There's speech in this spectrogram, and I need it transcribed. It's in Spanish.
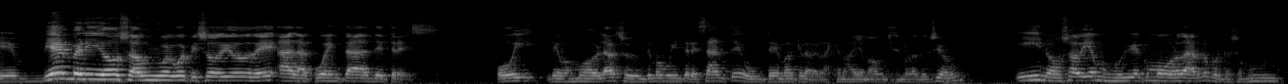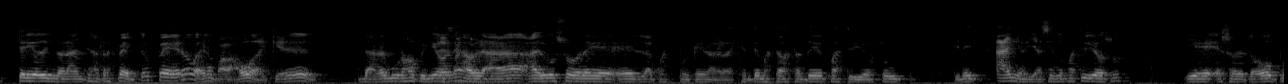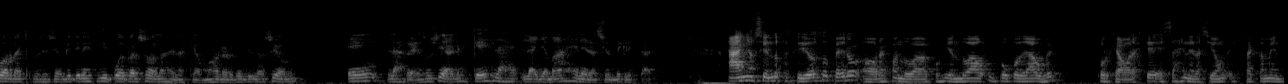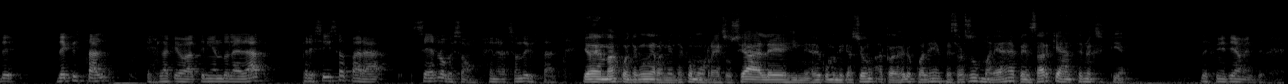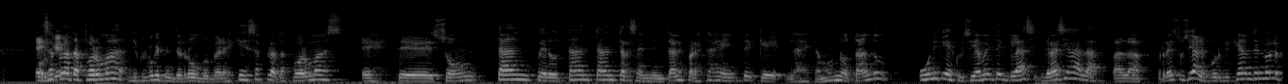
Eh, bienvenidos a un nuevo episodio de A la cuenta de tres. Hoy le vamos a hablar sobre un tema muy interesante, un tema que la verdad es que nos ha llamado muchísimo la atención y no sabíamos muy bien cómo abordarlo porque somos un trío de ignorantes al respecto, pero bueno, para la joda, hay que dar algunas opiniones, hablar algo sobre eh, la cuestión, porque la verdad es que el tema está bastante fastidioso, tiene años ya siendo fastidioso y eh, sobre todo por la exposición que tiene este tipo de personas de las que vamos a hablar a continuación en las redes sociales, que es la, la llamada generación de cristal. Años siendo fastidioso, pero ahora es cuando va cogiendo un poco de auge, porque ahora es que esa generación exactamente de cristal es la que va teniendo la edad precisa para ser lo que son, generación de cristal. Y además cuentan con herramientas como redes sociales y medios de comunicación a través de los cuales expresar sus maneras de pensar que antes no existían. Definitivamente. Esas plataformas, disculpa que te interrumpa, pero es que esas plataformas este, son tan, pero tan, tan trascendentales para esta gente que las estamos notando única y exclusivamente gracias a, las- a las redes sociales, porque es que antes no le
